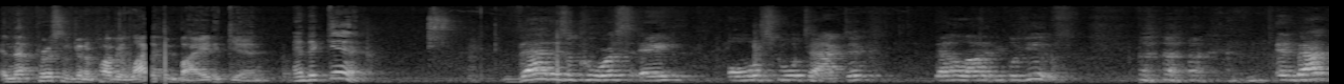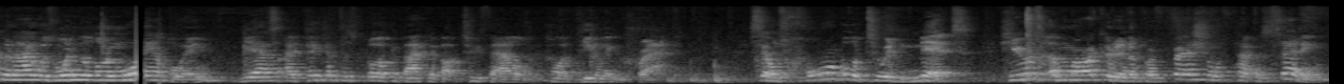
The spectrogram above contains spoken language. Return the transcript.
And that person's going to probably like and buy it again and again. That is, of course, a old school tactic that a lot of people use. And back when I was wanting to learn more sampling, yes, I picked up this book back about 2000 called Dealing Crack. Sounds horrible to admit. Here's a marketer in a professional type of setting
